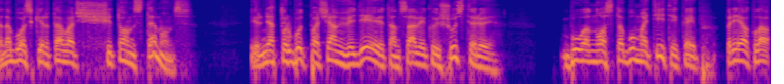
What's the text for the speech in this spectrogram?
Viena buvo skirta va šitoms temoms. Ir net turbūt pačiam vedėjui, tam sąveikui Šusteriui, buvo nuostabu matyti, kaip priejo klau,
